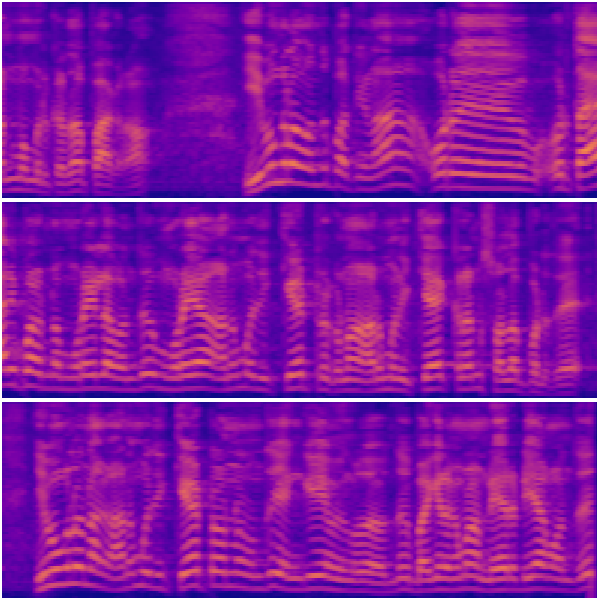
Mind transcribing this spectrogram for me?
வன்மம் இருக்கிறதா பார்க்குறோம். இவங்களும் வந்து பார்த்திங்கன்னா ஒரு ஒரு தயாரிப்பாளர் முறையில் வந்து முறையாக அனுமதி கேட்டிருக்கணும் அனுமதி கேட்கலன்னு சொல்லப்படுது. இவங்களும் நாங்கள் அனுமதி கேட்டோன்னு வந்து எங்கேயும் இவங்க வந்து பகிரங்கமாக நேரடியாக வந்து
